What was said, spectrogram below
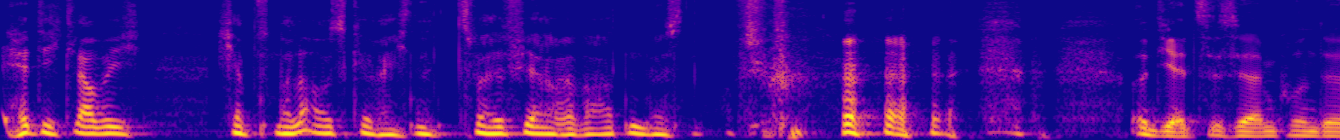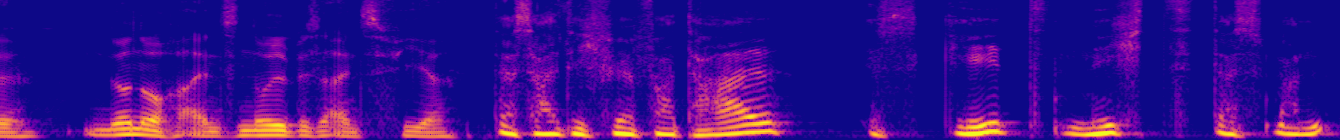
hätte ich, glaube ich, ich habe es mal ausgerechnet, zwölf Jahre warten müssen auf Schule. und jetzt ist ja im Grunde nur noch 1,0 bis 1,4. Das halte ich für fatal. Es geht nicht, dass man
